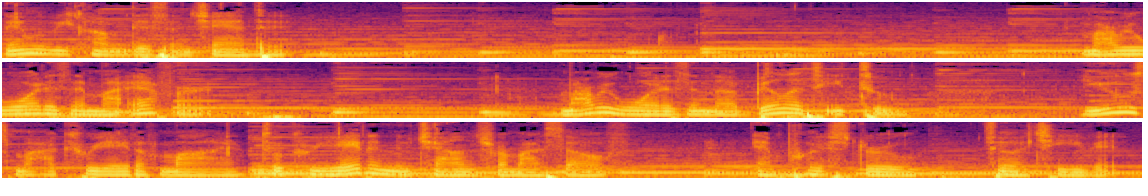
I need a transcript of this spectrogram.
Then we become disenchanted. My reward is in my effort. My reward is in the ability to use my creative mind to create a new challenge for myself and push through to achieve it.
